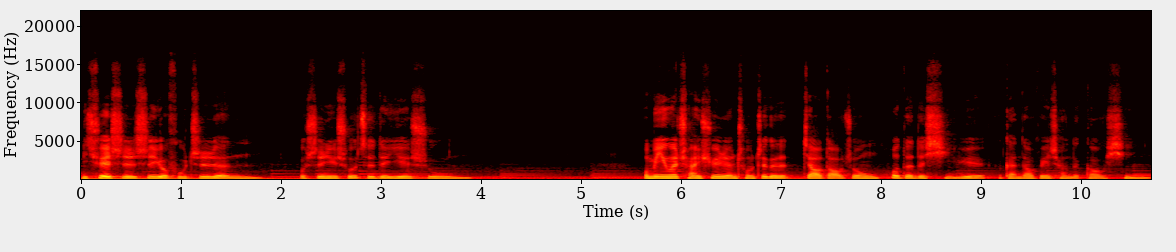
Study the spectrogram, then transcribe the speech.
你确实是有福之人。我是你所知的耶稣。我们因为传讯人从这个教导中获得的喜悦感到非常的高兴。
